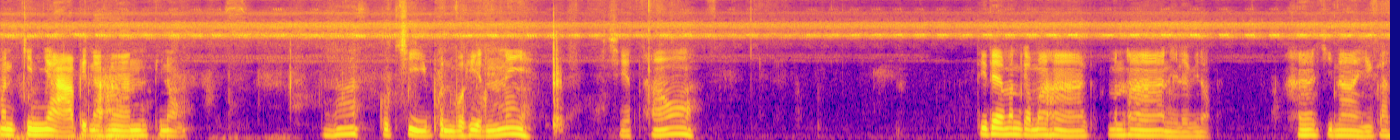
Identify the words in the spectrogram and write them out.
มันกินหญ้าเป็นอาหารพี่น้องกดฉี่เพิ่นบ่เห็นนี่เสียดเฮา ที่แท้มันก็มาหา มันหาอันนี่เลยพี่น้องหาจีน่าอยู่กัน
